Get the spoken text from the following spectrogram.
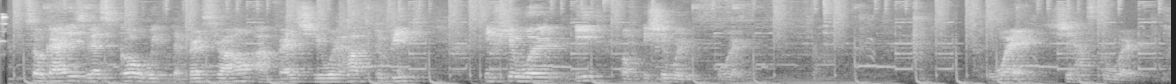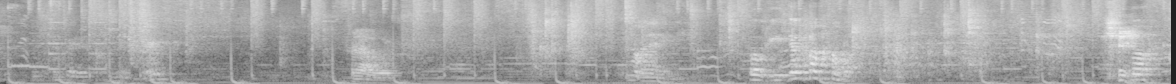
So guys, let's go with the first round and first she will have to pick if she will eat or if she will wear. Wear. She has to wear. Flower. Madre mía. Poquito. No.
